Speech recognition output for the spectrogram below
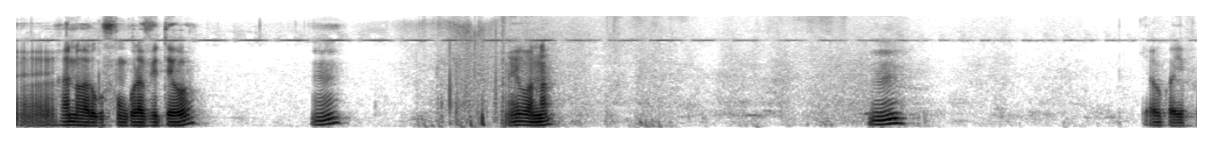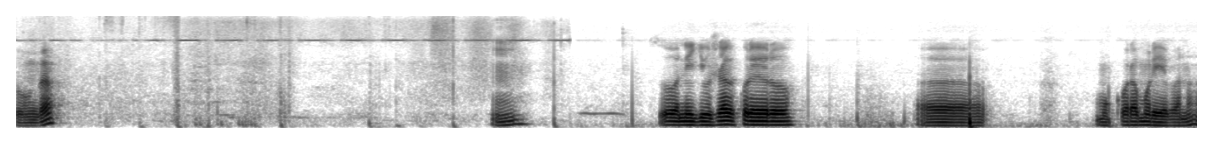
eh, hano hari gufungura video. Mm? urabibona mm? Cyangwa ukayifunga mm? so ni igihe ushaka ko rero ah, mukora murebana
